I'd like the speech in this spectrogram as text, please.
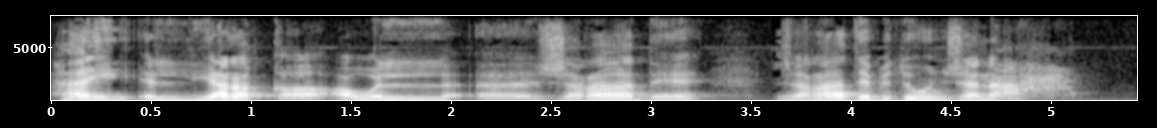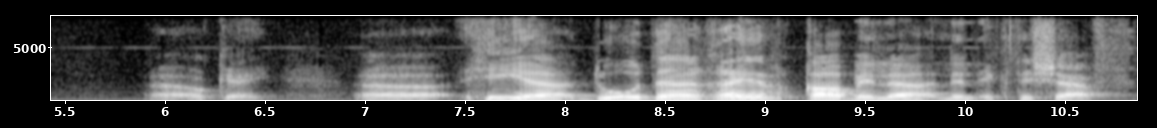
هاي اليرقة أو الجرادة جرادة بدون جناح. آه okay. آه، هي دودة غير قابلة للاكتشاف.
